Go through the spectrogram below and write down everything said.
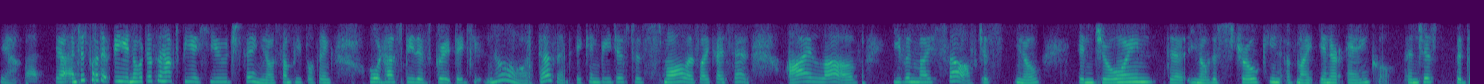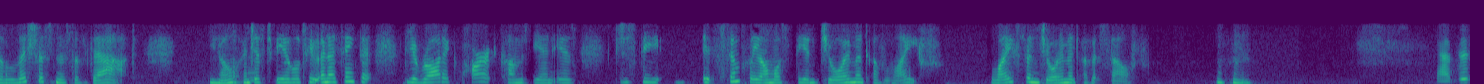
Yeah. That, yeah, that, and just let it be. You know, it doesn't have to be a huge thing. You know, some people think, oh, it has to be this great big. No, it doesn't. It can be just as small as, like I said, I love even myself. Just you know, enjoying the you know the stroking of my inner ankle and just the deliciousness of that. You know, and just to be able to. And I think that the erotic part comes in is just the. It's simply almost the enjoyment of life, life's enjoyment of itself. Mm-hmm. Yeah, this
